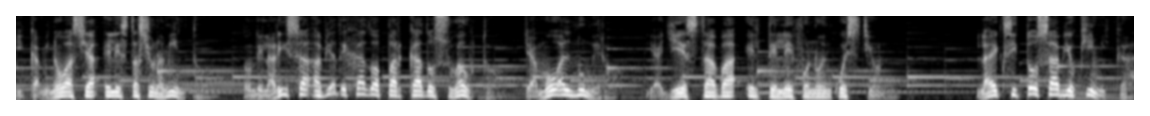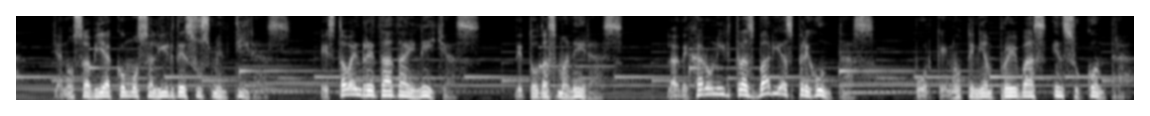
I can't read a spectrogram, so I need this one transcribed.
y caminó hacia el estacionamiento, donde Larisa había dejado aparcado su auto. Llamó al número y allí estaba el teléfono en cuestión. La exitosa bioquímica ya no sabía cómo salir de sus mentiras. Estaba enredada en ellas. De todas maneras, la dejaron ir tras varias preguntas, porque no tenían pruebas en su contra,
